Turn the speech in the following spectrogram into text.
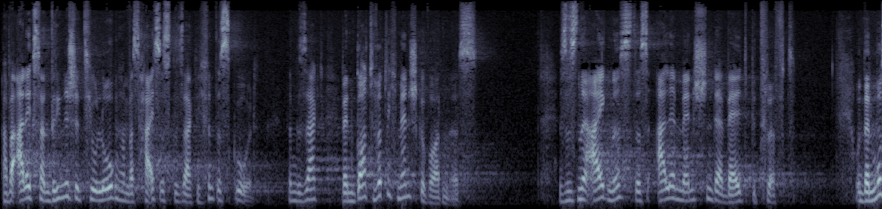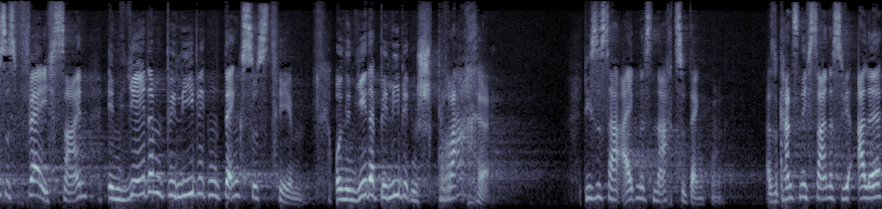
Aber alexandrinische Theologen haben was Heißes gesagt. Ich finde das gut. Sie haben gesagt, wenn Gott wirklich Mensch geworden ist, es ist ein Ereignis, das alle Menschen der Welt betrifft. Und dann muss es fähig sein, in jedem beliebigen Denksystem und in jeder beliebigen Sprache dieses Ereignis nachzudenken. Also kann es nicht sein, dass wir alle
